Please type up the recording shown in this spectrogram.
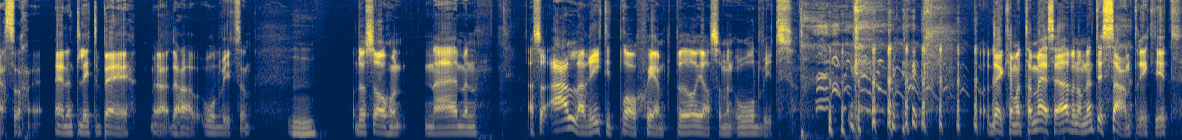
alltså? Är det inte lite B med det här ordvitsen? Mm. Och då sa hon, nej men alltså alla riktigt bra skämt börjar som en ordvits. det kan man ta med sig även om det inte är sant riktigt.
